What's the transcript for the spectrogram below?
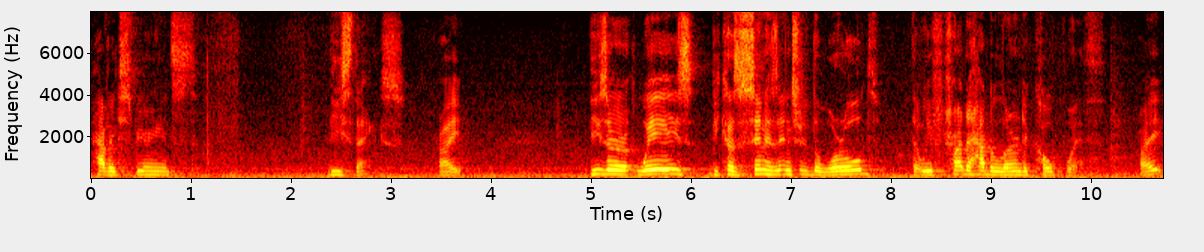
have experienced these things, right? These are ways, because sin has entered the world, that we've tried to have to learn to cope with, right?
